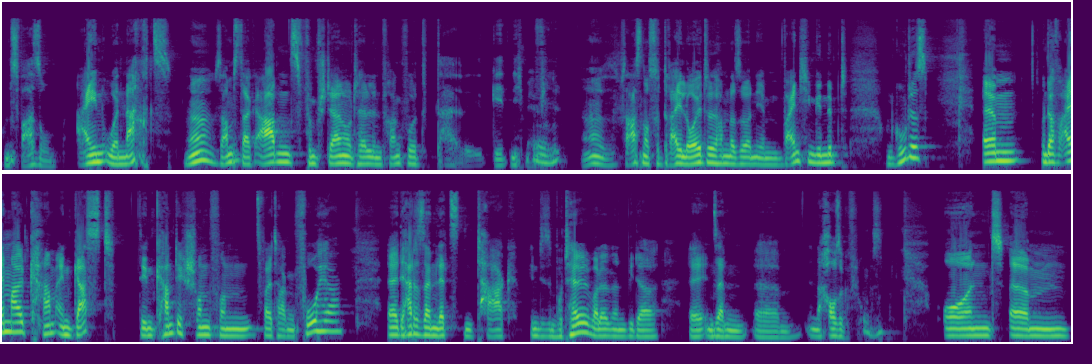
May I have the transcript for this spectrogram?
Und es war so ein Uhr nachts, ne? Samstagabends, Fünf-Sterne-Hotel in Frankfurt, da geht nicht mehr viel. Mhm. Ne? Es saßen noch so drei Leute, haben da so an ihrem Weinchen genippt und Gutes. Ähm, und auf einmal kam ein Gast, den kannte ich schon von zwei Tagen vorher. Äh, der hatte seinen letzten Tag in diesem Hotel, weil er dann wieder äh, in sein, äh, nach Hause geflogen ist. Und ähm,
